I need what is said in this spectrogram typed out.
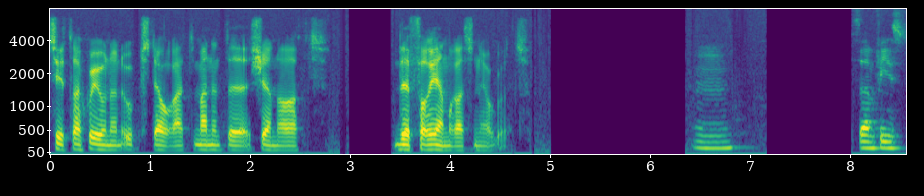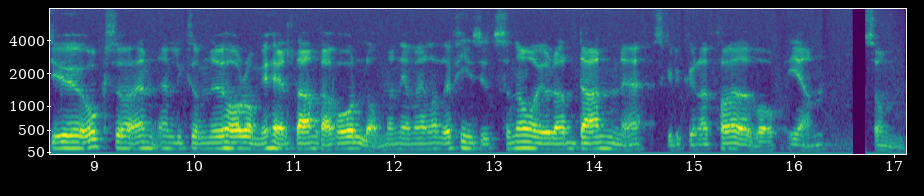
situationen uppstår att man inte känner att det förändras något. Mm. Sen finns det ju också en, en liksom, nu har de ju helt andra roller, men jag menar det finns ju ett scenario där Danne skulle kunna ta över igen. Som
